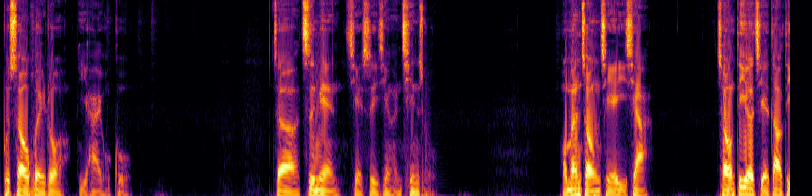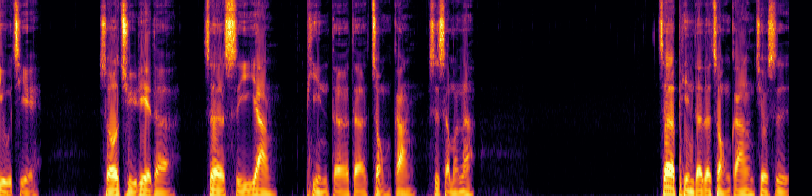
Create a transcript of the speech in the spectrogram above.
不受贿赂，以害无辜。这字面解释已经很清楚。我们总结一下，从第二节到第五节所举列的这十一样品德的总纲是什么呢？这品德的总纲就是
